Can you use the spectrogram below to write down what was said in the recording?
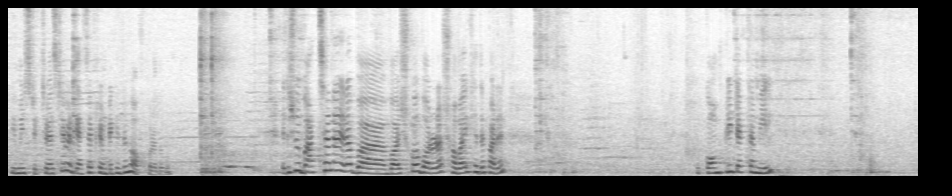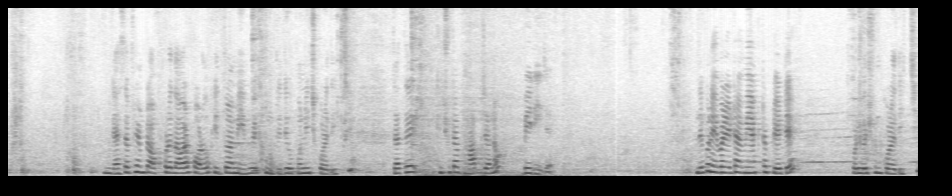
ক্রিমি স্ট্রাকচার এসছে। এবার গ্যাসের ফ্লেমটা কিন্তু আমি অফ করে দেবো। এটা শুধু বাচ্চা না, এরা বয়স্ক বড়রা সবাই খেতে পারেন। কমপ্লিট একটা মিল গ্যাসের ফ্লেমটা অফ করে দেওয়ার পরেও কিন্তু আমি এইভাবে খুন্তি দিয়ে উপর নিচ করে দিচ্ছি, যাতে কিছুটা ভাব যেন বেরিয়ে যায়। দেখুন, এবার এটা আমি একটা প্লেটে পরিবেশন করে দিচ্ছি।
